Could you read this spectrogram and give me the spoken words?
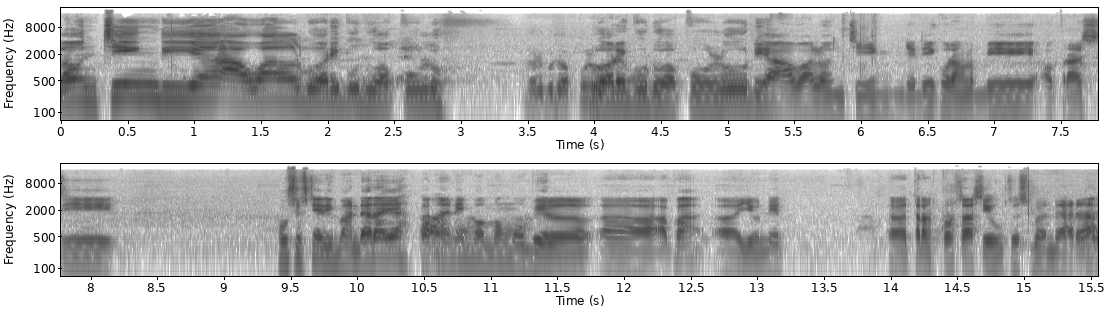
Launching dia awal 2020. 2020. 2020 dia awal launching. Jadi kurang lebih operasi khususnya di bandara ya, karena Oh, ini oh. memang mobil eh, apa eh, unit eh, transportasi khusus bandara.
